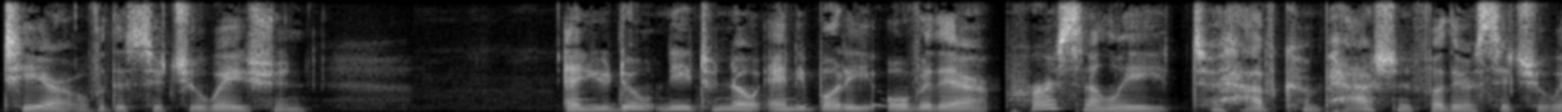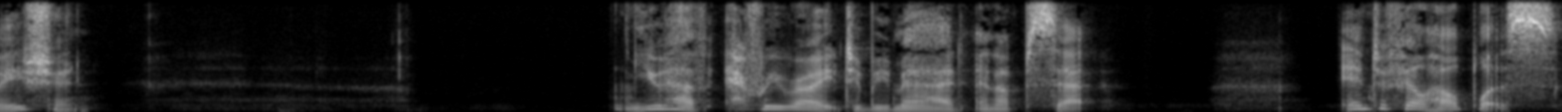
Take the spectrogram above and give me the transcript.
tear over the situation. And you don't need to know anybody over there personally to have compassion for their situation. You have every right to be mad and upset and to feel helpless.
